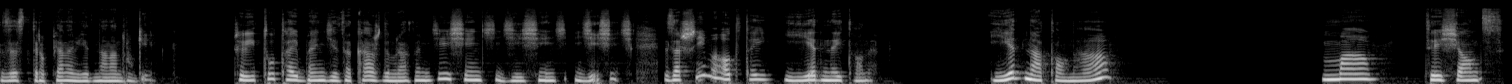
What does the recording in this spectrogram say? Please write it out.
ze styropianem jedna na drugiej. Czyli tutaj będzie za każdym razem 10, 10, 10. Zacznijmy od tej jednej tony. Jedna tona ma 1000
